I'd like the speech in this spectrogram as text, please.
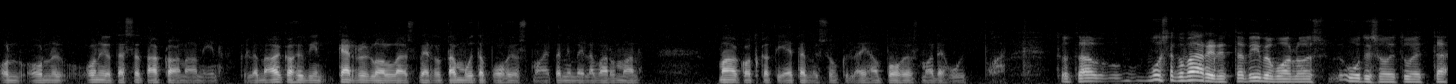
on, on, on jo tässä takana, niin kyllä me aika hyvin kärryillä ollaan, jos verrataan muita Pohjoismaita, niin meillä varmaan maakotkatietämys on kyllä ihan Pohjoismaiden huippua. Tota, muistako väärin, että viime vuonna olisi uutisoitu, että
